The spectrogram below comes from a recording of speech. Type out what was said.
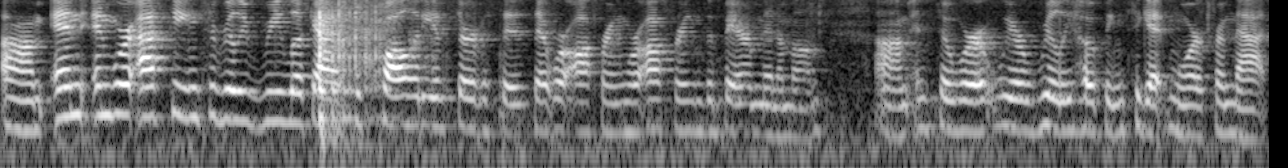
Um, and, and we're asking to really relook at the quality of services that we're offering. We're offering the bare minimum. Um, and so we're, we're really hoping to get more from that.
